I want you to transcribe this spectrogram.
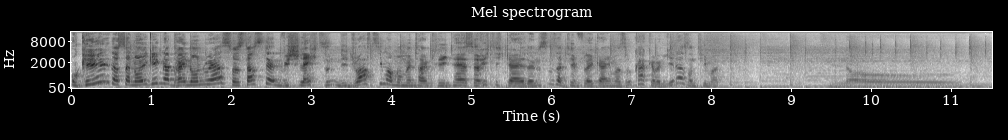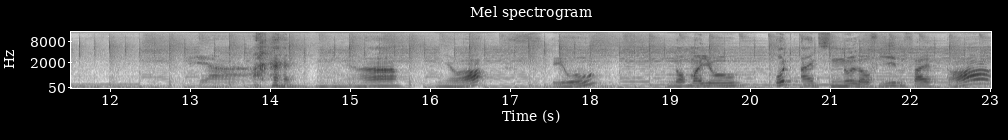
Okay, das ist der neue Gegner. Drei Non-Rares. Was ist das denn? Wie schlecht sind denn die Drafts, die man momentan kriegt? Hä, ist ja richtig geil. Dann ist unser Team vielleicht gar nicht mal so kacke, wenn jeder so ein Team hat. No. Ja. ja. Ja. Jo. Nochmal Jo. Und 1-0 auf jeden Fall. Ja.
